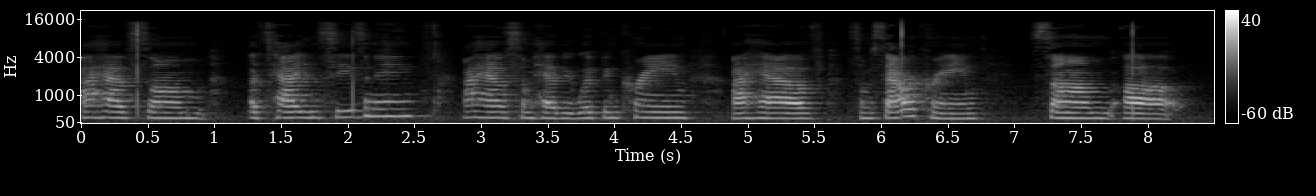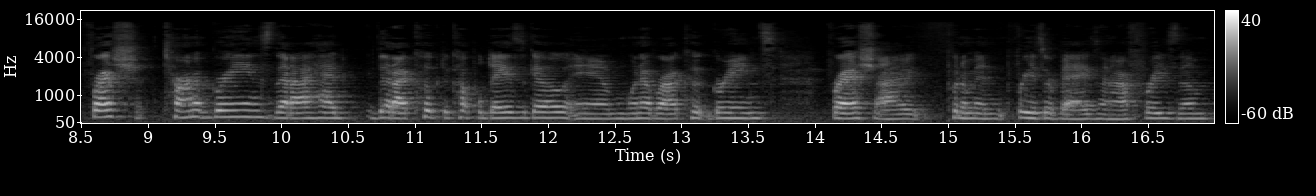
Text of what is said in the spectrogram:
I have some Italian seasoning. I have some heavy whipping cream. I have some sour cream some uh, fresh turnip greens that I had that I cooked a couple days ago. And whenever I cook greens fresh I put them in freezer bags and I freeze them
